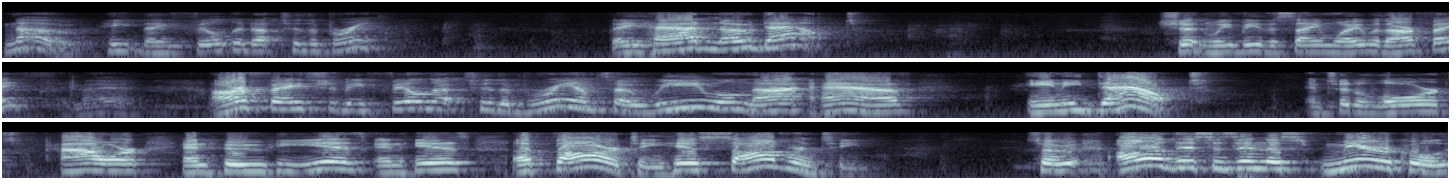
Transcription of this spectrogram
No, he, they filled it up to the brim. They had no doubt. Shouldn't we be the same way with our faith? Amen. Our faith should be filled up to the brim so we will not have any doubt into the Lord's power and who He is and His authority, His sovereignty. So all of this is in this miracle.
